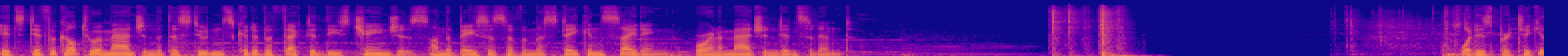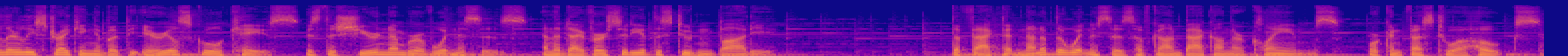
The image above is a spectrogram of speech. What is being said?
It's difficult to imagine that the students could have affected these changes on the basis of a mistaken sighting or an imagined incident. What is particularly striking about the Ariel School case is the sheer number of witnesses and the diversity of the student body. The fact that none of the witnesses have gone back on their claims or confessed to a hoax,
